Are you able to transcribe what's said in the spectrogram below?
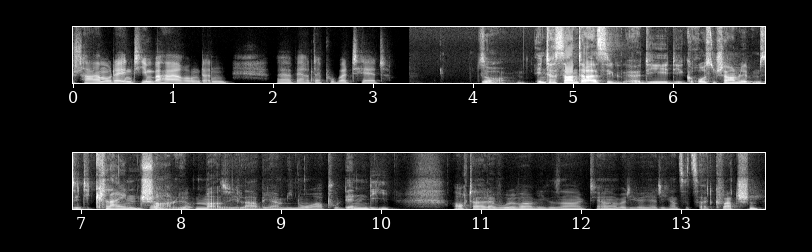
Scham oder Intimbehaarung dann, äh, während der Pubertät. So, interessanter als die äh, die die großen Schamlippen sind die kleinen Mhm. Schamlippen, also die Labia minora pudendi, auch Teil der Vulva, wie gesagt, ja, über die wir ja die ganze Zeit quatschen.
